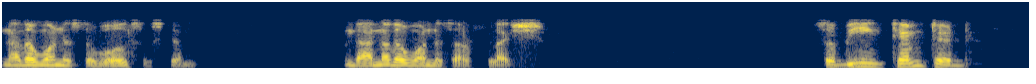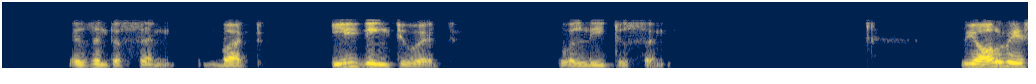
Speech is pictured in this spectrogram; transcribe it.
another one is the world system, and another one is our flesh. So being tempted isn't a sin, but yielding to it will lead to sin. We always,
